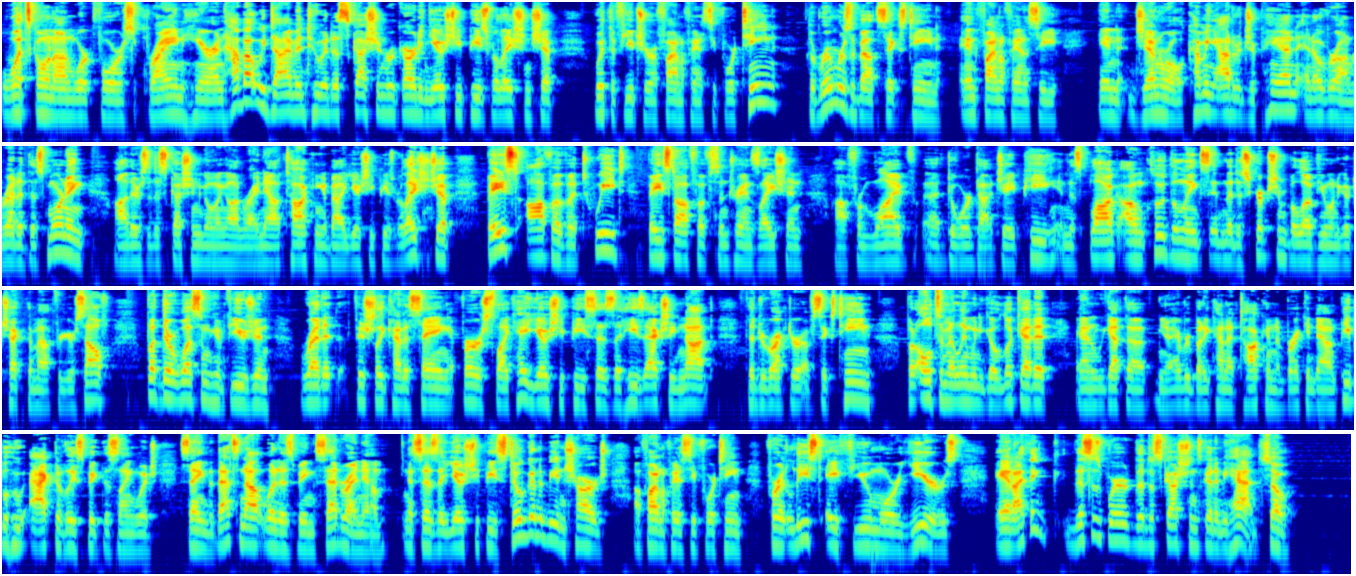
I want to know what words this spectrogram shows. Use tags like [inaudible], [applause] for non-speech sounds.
What's going on, workforce? Brian here, and how about we dive into a discussion regarding Yoshi P's relationship with the future of Final Fantasy XIV, the rumors about 16, and Final Fantasy in general. Coming out of Japan and over on Reddit this morning, uh, there's a discussion going on right now talking about Yoshi P's relationship based off of a tweet, based off of some translation uh, from livedoor.jp in this blog. I'll include the links in the description below if you want to go check them out for yourself. But there was some confusion Reddit officially kind of saying at first, like, hey, Yoshi P says that he's actually not the director of 16. But ultimately, when you go look at it, and we got the, you know, everybody kind of talking and breaking down, people who actively speak this language saying that that's not what is being said right now. It says that Yoshi P is still going to be in charge of Final Fantasy 14 for at least a few more years. And I think this is where the discussion is going to be had. So,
